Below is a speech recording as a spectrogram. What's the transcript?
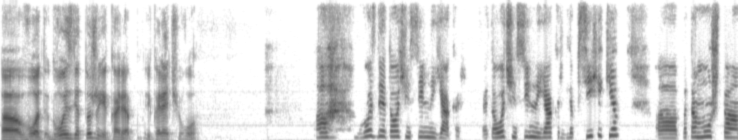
А, вот, гвозди тоже якорят. Якорят чего? А, гвозди это очень сильный якорь. Это очень сильный якорь для психики, а, потому что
